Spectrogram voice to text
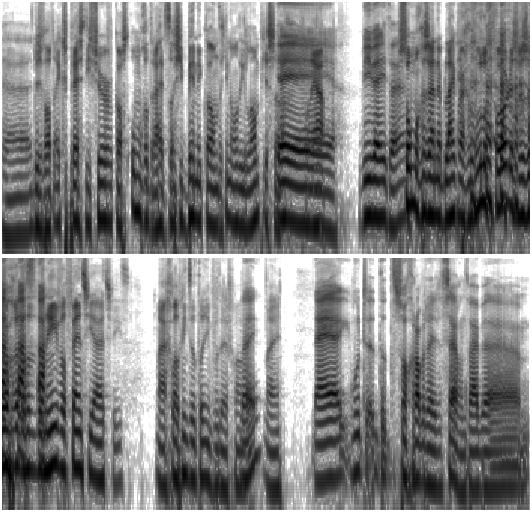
Eh, dus wat expres die serverkast omgedraaid. Als je binnenkwam, dat je al die lampjes zag. Ja. Wie weet hè? Sommigen zijn er blijkbaar gevoelig voor, dus we zorgen dat het er in ieder geval fancy uitziet. Maar ik geloof niet dat dat invloed heeft gehad. Nee? nee. Nee, ik moet, dat is wel grappig dat je dat zegt. Want wij hebben,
